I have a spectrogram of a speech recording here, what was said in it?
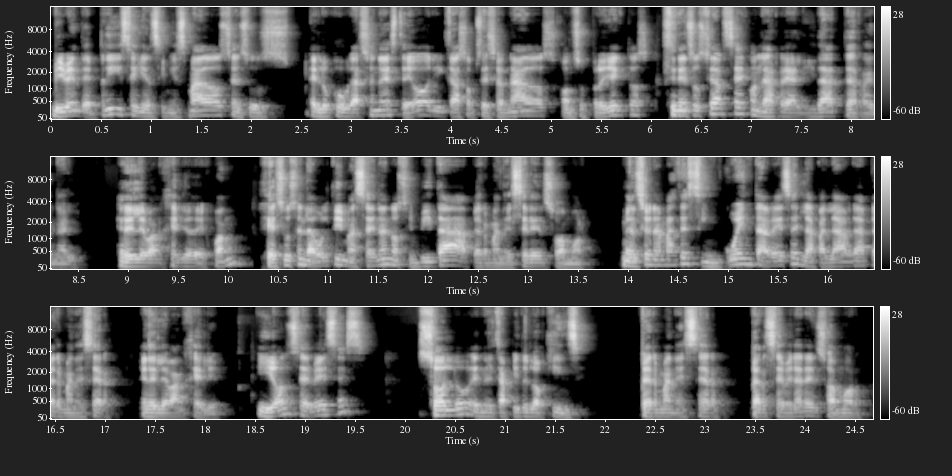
Viven deprisa y ensimismados en sus elucubraciones teóricas, obsesionados con sus proyectos, sin ensuciarse con la realidad terrenal. En el Evangelio de Juan, Jesús en la última cena nos invita a permanecer en su amor. Menciona más de 50 veces la palabra permanecer en el Evangelio y 11 veces Solo en el capítulo 15. Permanecer, perseverar en su amor,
